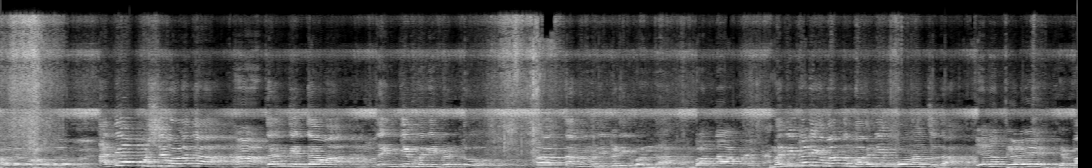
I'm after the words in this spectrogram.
ಹೌದಪ್ಪ ಹೌದು. ಅದೇ ಖುಷಿ ಒಳಗ ಹಾ. ತಂದಿದ್ದವ ತಂಗಿ ಮನಿ ಬಿಟ್ಟು ಆ, ತನ್ನ ಮನಿ ಕಡೆಗೆ ಬಂದ. ಬಂದ. ಮನಿ ಕಡೆಗೆ ಬಂದ ಮಗನಿಗೆ ಫೋನ್ ಹಚ್ಚದ. ಏನಂತ ಹೇಳಿ? ಯಪ್ಪ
